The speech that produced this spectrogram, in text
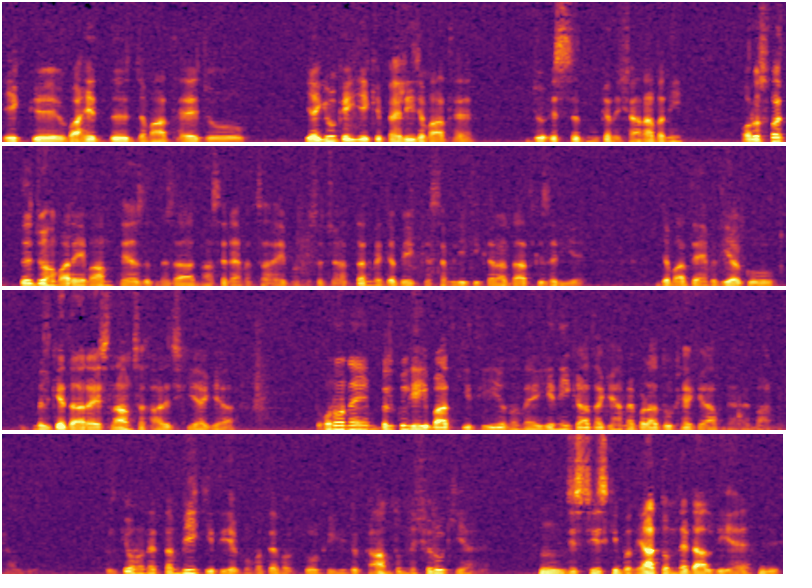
ایک واحد جماعت ہے جو یا یوں کہیے کہ پہلی جماعت ہے جو اس ستم کا نشانہ بنی۔ اور اس وقت جو ہمارے امام تھے حضرت مرزا ناصر احمد صاحب انیس سو چوہتر میں جب ایک اسمبلی کی قرارداد کے ذریعے جماعت احمدیہ کو مل کے دارہ اسلام سے خارج کیا گیا تو انہوں نے بالکل یہی بات کی تھی۔ انہوں نے یہ نہیں کہا تھا کہ ہمیں بڑا دکھ ہے کہ آپ نے ہمیں باہر نکال دیا۔ بلکہ انہوں نے تنبیہ کی تھی حکومت وقت کو کہ جو کام تم نے شروع کیا ہے جس چیز کی بنیاد تم نے ڈال دی ہے جی۔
